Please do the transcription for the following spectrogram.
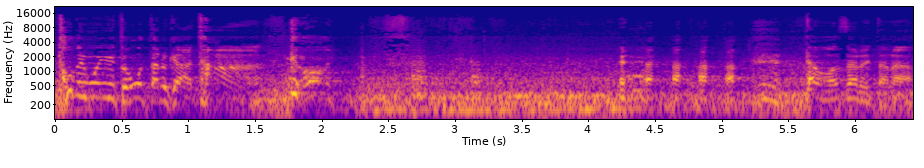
とでも言うと思ったのかターンゴッ騙されたな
